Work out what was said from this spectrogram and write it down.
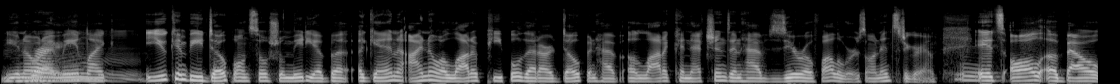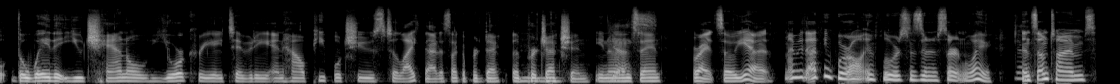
You know what I mean? Like you can be dope on social media, but again, I know a lot of people that are dope and have a lot of connections and have zero followers on Instagram. Mm. It's all about the way that you channel your creativity and how people choose to like that. It's like a, project, a Mhm. projection. You know what I'm saying? Right. So yeah, I mean, I think we're all influencers in a certain way, Yeah. and sometimes.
